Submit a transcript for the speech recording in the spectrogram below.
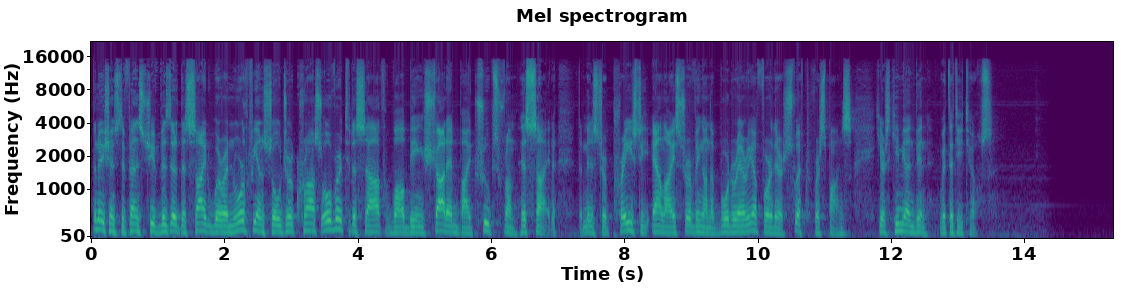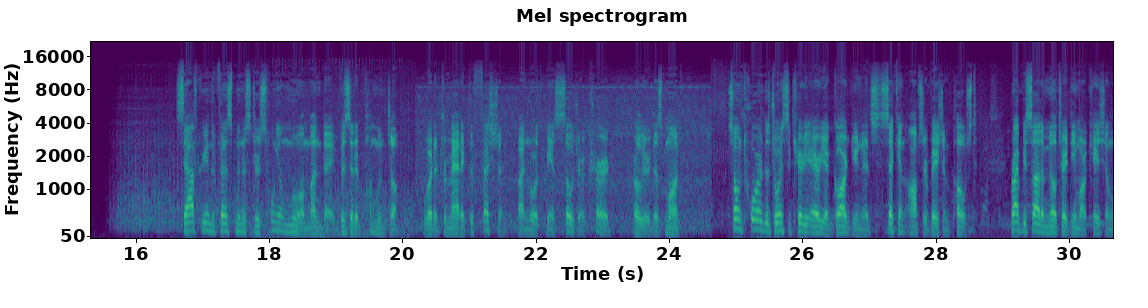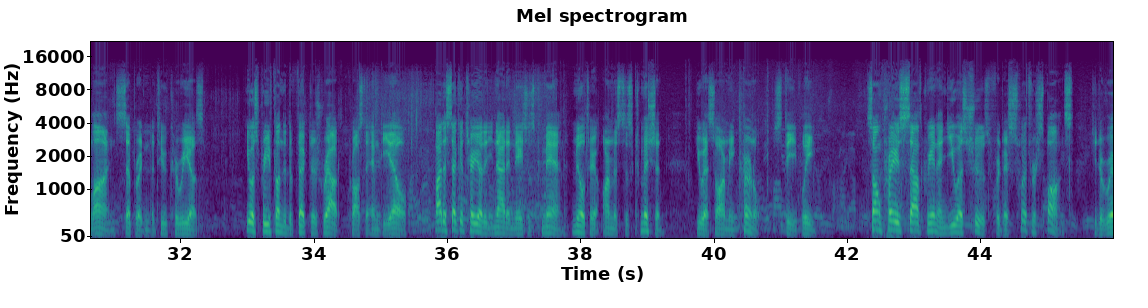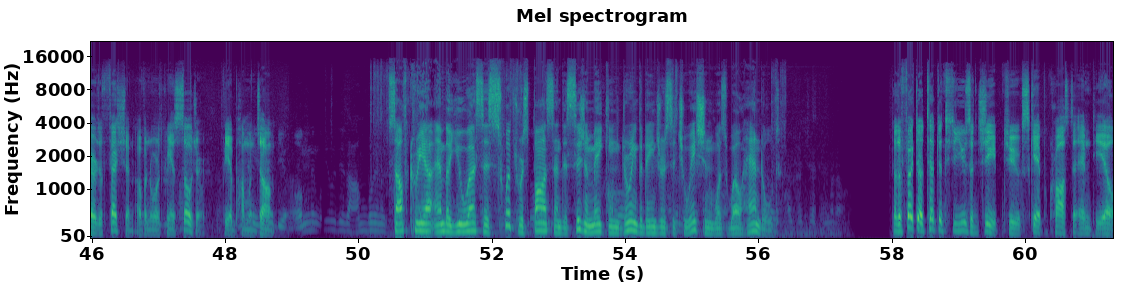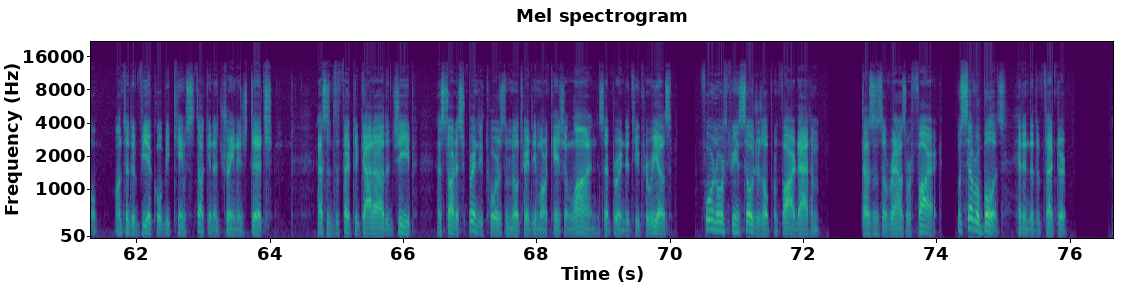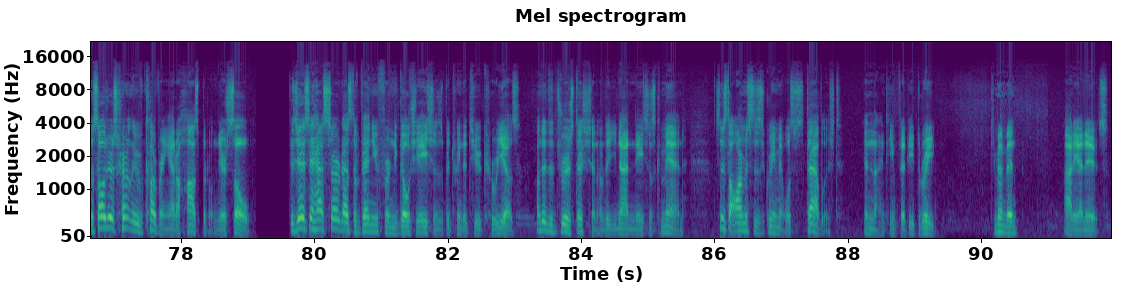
The nation's defense chief visited the site where a North Korean soldier crossed over to the south while being shot at by troops from his side. The minister praised the allies serving on the border area for their swift response. Here's Kim Hyun-bin with the details. South Korean Defense Minister Song Yong-mu on Monday visited Panmunjom, where the dramatic defection by a North Korean soldier occurred earlier this month. Song toured the Joint Security Area Guard Unit's second observation post right beside the military demarcation line separating the two Koreas. He was briefed on the defectors' route across the MDL by the Secretary of the United Nations Command Military Armistice Commission, U.S. Army Colonel Steve Lee. Song praised South Korean and U.S. troops for their swift response to the rare defection of a North Korean soldier via Panmunjom. South Korea and the U.S.'s swift response and decision making during the dangerous situation was well handled. The defector attempted to use a jeep to escape across the MDL until the vehicle became stuck in a drainage ditch. As the defector got out of the jeep and started sprinting towards the military demarcation line separating the two Koreas, four North Korean soldiers opened fire at him. Dozens of rounds were fired, with several bullets hitting the defector. The soldier is currently recovering at a hospital near Seoul. The JSA has served as the venue for negotiations between the two Koreas under the jurisdiction of the United Nations Command since the Armistice Agreement was established in 1953. Kim Hyun-bin, Arirang News.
